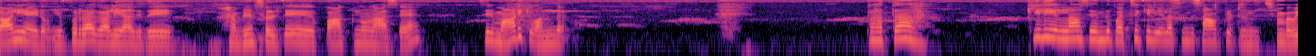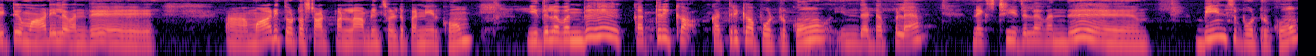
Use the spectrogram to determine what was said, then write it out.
காலி ஆகிடும் எப்பட்றா காலி ஆகுது அப்படின்னு சொல்லிட்டு பார்க்கணுன்னு ஆசை. சரி மாடிக்கு வந்தேன். பார்த்தா கிளியெல்லாம் சேர்ந்து பச்சை கிளியெல்லாம் சேர்ந்து சாப்பிட்டுட்டு இருந்துச்சு. நம்ம வீட்டு மாடியில் வந்து மாடி தோட்டம் ஸ்டார்ட் பண்ணலாம் அப்படின்னு சொல்லிட்டு பண்ணியிருக்கோம். இதில் வந்து கத்திரிக்காய் கத்திரிக்காய் போட்டிருக்கோம் இந்த டப்பில். நெக்ஸ்ட் இதில் வந்து பீன்ஸ் போட்டிருக்கோம்.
